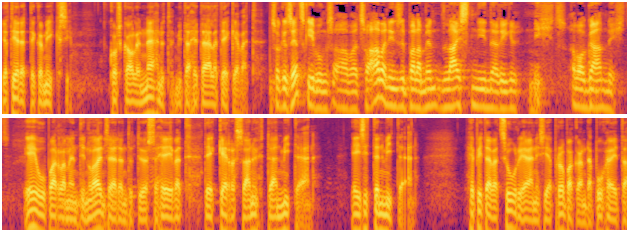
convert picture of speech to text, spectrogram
Ja tiedättekö miksi? Koska olen nähnyt, mitä he täällä tekevät. Zur Gesetzgebungsarbeit, zur Arbeit in diesem Parlament leisten die in der Regel nichts, aber gar nichts. EU-parlamentin lainsäädäntötyössä he eivät tee kerrassaan yhtään mitään. Ei sitten mitään. He pitävät suuriäänisiä propagandapuheita,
